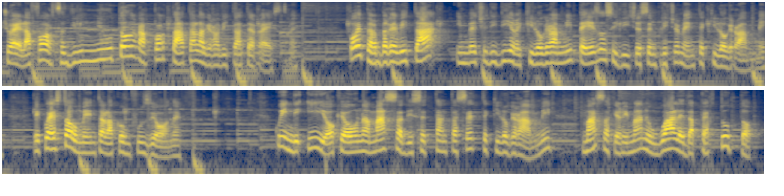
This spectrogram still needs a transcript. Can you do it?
cioè la forza di un newton rapportata alla gravità terrestre. Poi per brevità invece di dire chilogrammi peso si dice semplicemente chilogrammi e questo aumenta la confusione. Quindi io che ho una massa di 77 kg, massa che rimane uguale dappertutto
